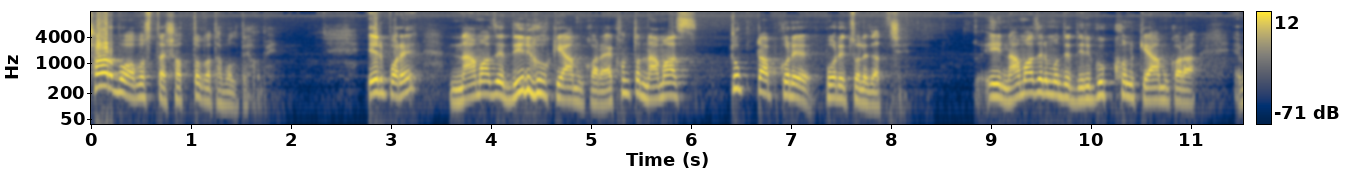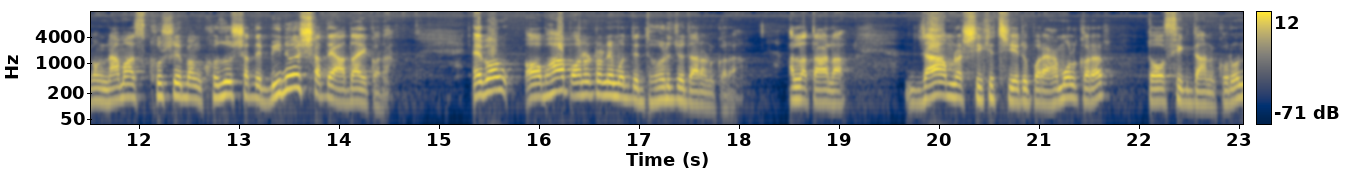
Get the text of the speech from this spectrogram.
সর্ব অবস্থায় সত্য কথা বলতে হবে। এরপরে নামাজে দীর্ঘ ক্যাম করা, এখন তো নামাজ টুপটাপ করে পড়ে চলে যাচ্ছে। এই নামাজের মধ্যে দীর্ঘক্ষণ ক্যাম করা এবং নামাজ খুশু এবং খুজুর সাথে, বিনয়ের সাথে আদায় করা এবং অভাব অনটনের মধ্যে ধৈর্য ধারণ করা। আল্লাহ তাআলা যা আমরা শিখেছি এর উপর আমল করার তৌফিক দান করুন।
